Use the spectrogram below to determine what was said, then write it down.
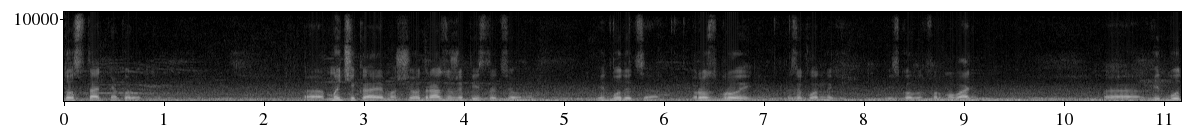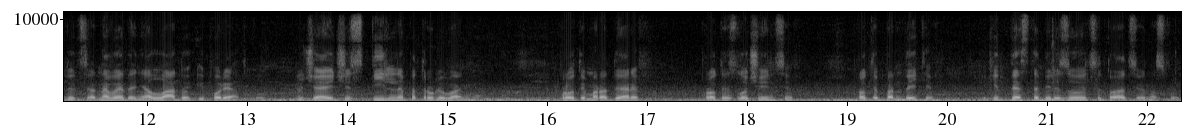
достатньо коротким. Е, Ми чекаємо, що одразу ж після цього відбудеться роззброєння законних військових формувань, відбудеться наведення ладу і порядку, включаючи спільне патрулювання проти мародерів, проти злочинців, проти бандитів, які дестабілізують ситуацію на сході.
